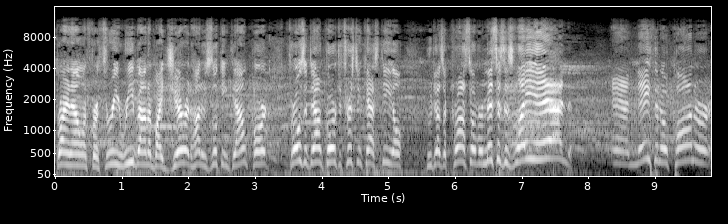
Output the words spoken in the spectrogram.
Brian Allen for three. Rebounded by Jared Hunt, who's looking down court, throws it down court to Tristan Castile, who does a crossover, misses his lay in. And Nathan O'Connor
